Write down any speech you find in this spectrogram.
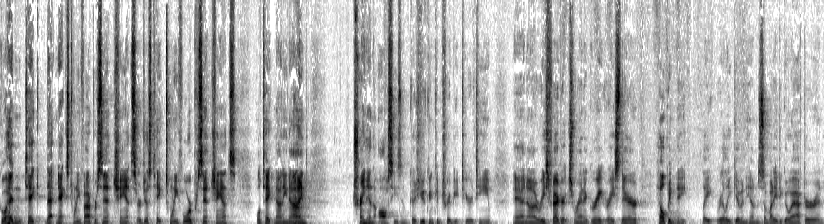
go ahead and take that next 25% chance or just take 24% chance. We'll take 99. Train in the off season because you can contribute to your team. And uh, Reese Fredericks ran a great race there, helping Nate late, really giving him somebody to go after and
